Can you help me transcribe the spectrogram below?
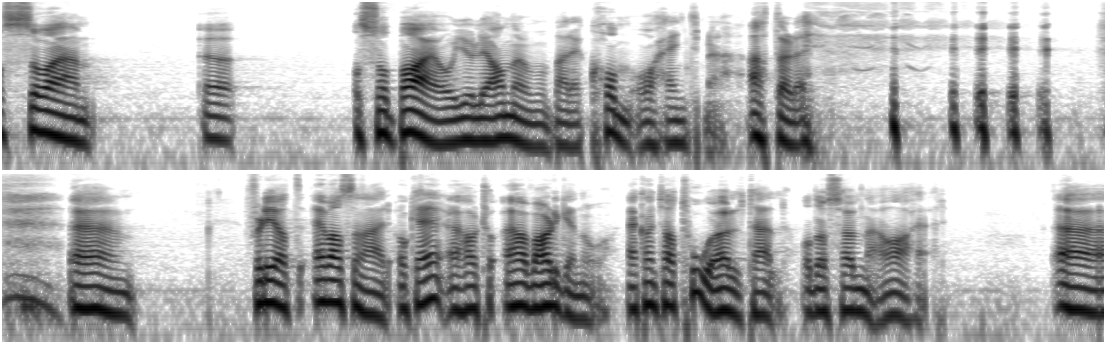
Og så uh, Og så ba jeg og Juliane om å bare komme og hente meg etter det. um, fordi at jeg var sånn her OK, jeg har, to, jeg har, valget nå. Jeg kan ta to øl til, og da søvner jeg av her. Uh,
